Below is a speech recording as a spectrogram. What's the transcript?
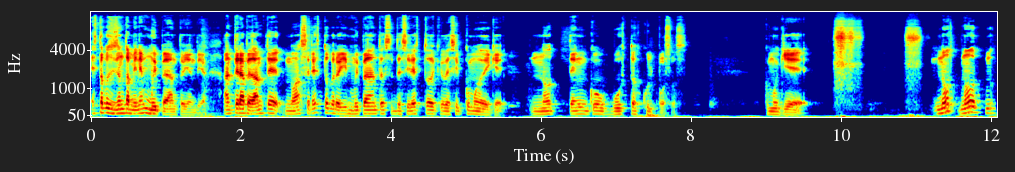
Esta posición también es muy pedante hoy en día. Antes era pedante no hacer esto, pero hoy es muy pedante decir esto, que decir como de que no tengo gustos culposos. Como que... No, no, no-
